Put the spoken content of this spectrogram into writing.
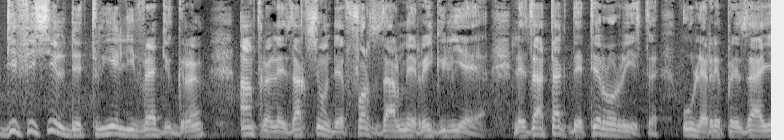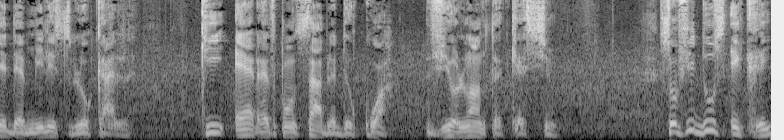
Difficile de trier l'ivraie du grain entre les actions des forces armées régulières, les attaques des terroristes ou les représailles des milices locales. Qui est responsable de quoi? Violente question. Sophie Douce écrit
